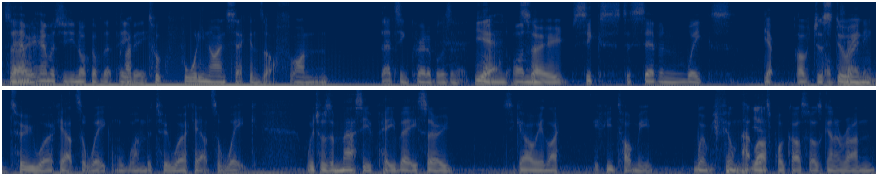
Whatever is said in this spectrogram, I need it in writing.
So- how, how much did you knock off that PB? I took 49 seconds off on. That's incredible, isn't it? Yeah, On, on so- six to seven weeks. Yep, of just doing training. two workouts a week, one to two workouts a week, which was a massive PB. So to go in, like, if you told me when we filmed that Yeah. last podcast I was going to run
